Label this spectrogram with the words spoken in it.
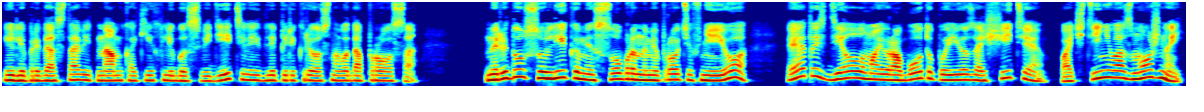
или предоставить нам каких-либо свидетелей для перекрестного допроса. Наряду с уликами, собранными против нее, это сделало мою работу по ее защите почти невозможной.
